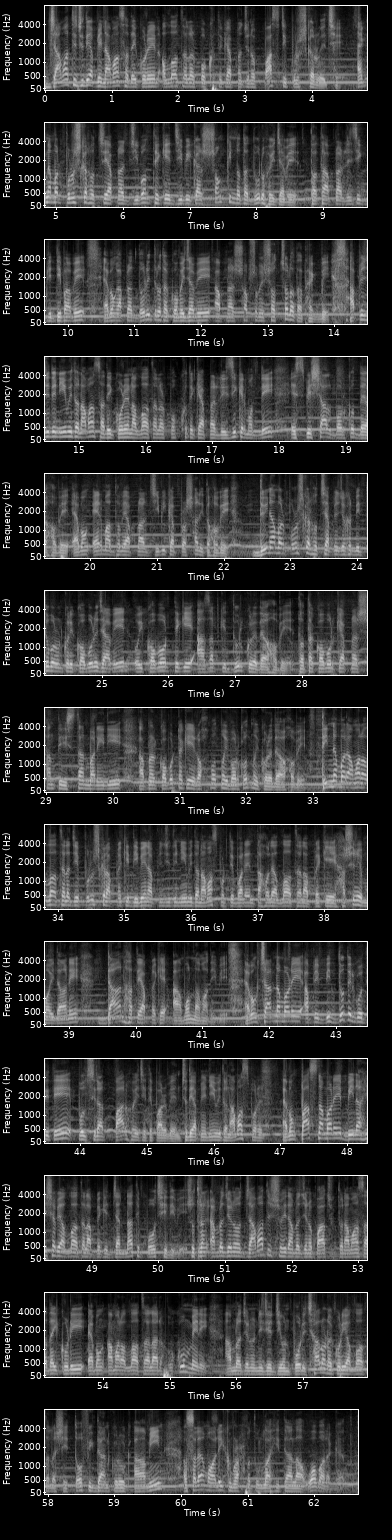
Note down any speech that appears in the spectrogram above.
জামাতে যদি আপনি নামাজ আদায় করেন, আল্লাহ তালার পক্ষ থেকে আপনার জন্য পাঁচটি পুরস্কার রয়েছে। এক নম্বর পুরস্কার হচ্ছে আপনার জীবন থেকে জীবিকার সংকীর্ণতা দূর হয়ে যাবে, তথা আপনার রিজিক বৃদ্ধি পাবে এবং আপনার দরিদ্রতা কমে যাবে, আপনার সবসময় সচ্ছলতা থাকবে। আপনি যদি নিয়মিত নামাজ আদায় করেন, আল্লাহ তালার পক্ষ থেকে আপনার রিজিকের মধ্যে স্পেশাল বরকত দেওয়া হবে এবং এর মাধ্যমে আপনার জীবিকা প্রসারিত হবে। দুই নম্বর পুরস্কার হচ্ছে আপনি যখন মৃত্যুবরণ করে কবরে যাবেন, ওই কবর থেকে আজাবকে দূর করে দেওয়া হবে, তথা কবরকে আপনার শান্তির স্থান বানিয়ে দিয়ে আপনার কবরটাকে রহমতময়, বরকতময় করে দেওয়া হবে। তিন নম্বরে আমার আল্লাহ তালা যে পুরস্কার আপনাকে দিবেন, আপনি যদি নিয়মিত নামাজ পড়তে পারেন, তাহলে আল্লাহ তালা আপনাকে হাসিরের ময়দানে ডান হাতে আপনাকে আমল নামা দিবে। এবং চার নম্বরে আপনি বিদ্যুতের গতিতে পুলসিরাত পার হয়ে যেতে পারবেন যদি আপনি নিয়মিত নামাজ পড়েন। এবং পাঁচ নম্বরে বিনা হিসাবে আল্লাহ তালা আপনাকে জান্নাতে পৌঁছে দিবে। সুতরাং আমরা যেন জামাতের সহিত আমরা যেন পাঁচ উক্ত নামাজ আদায় করি এবং আমার আল্লাহ তালার হুকুম মেনে আমরা যেন নিজের জীবন পরিচালনা করি, আল্লাহ তালা সেই তৌফিক দান করুক, আমিন। আসসালামু আলাইকুম রহমতুল্লাহি তালা ওবরাকাত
